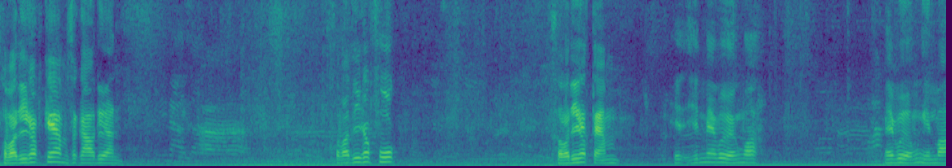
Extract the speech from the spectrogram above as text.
สวัสดีครับแก้มสกาวเดือน สวัสดีครับฟุก สวัสดีครับแต้มเห็นเห็นแม่เบิร์งบ่แม่เบิร์งมึงเห็นบ่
